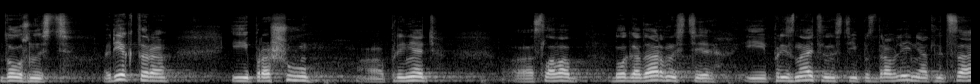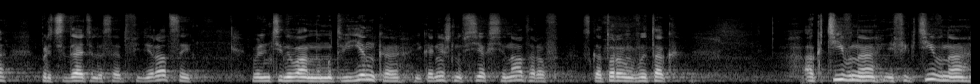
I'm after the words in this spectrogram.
должность ректора и прошу а, принять а, слова благодарности и признательности и поздравления от лица председателя Совета Федерации Валентины Ивановны Матвиенко и, конечно, всех сенаторов, с которыми вы так активно, эффективно,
